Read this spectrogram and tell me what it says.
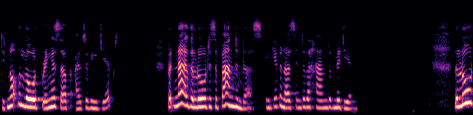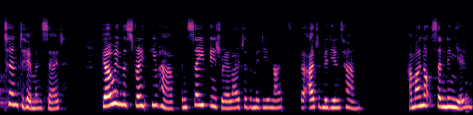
Did not the Lord bring us up out of Egypt? But now the Lord has abandoned us and given us into the hand of Midian. The Lord turned to him and said, Go in the strength you have and save Israel out of the Midianites, uh, out of Midian's hand. Am I not sending you?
